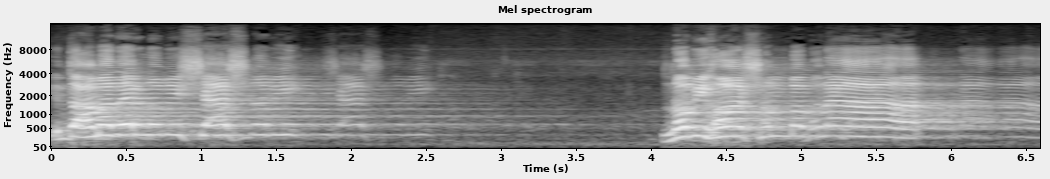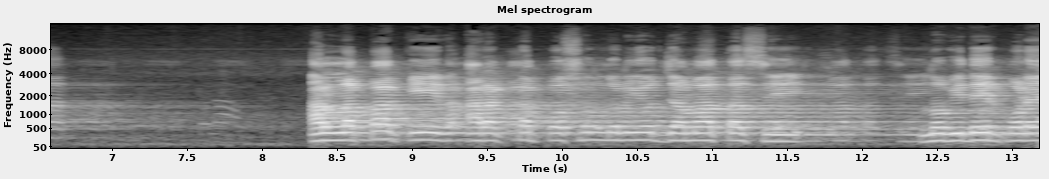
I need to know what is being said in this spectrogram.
কিন্তু আমাদের নবী, শেষ নবী নবী হওয়া সম্ভব না আল্লাহ পাকের আর একটা পছন্দনীয় জামাত আছে। নবীদের পরে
